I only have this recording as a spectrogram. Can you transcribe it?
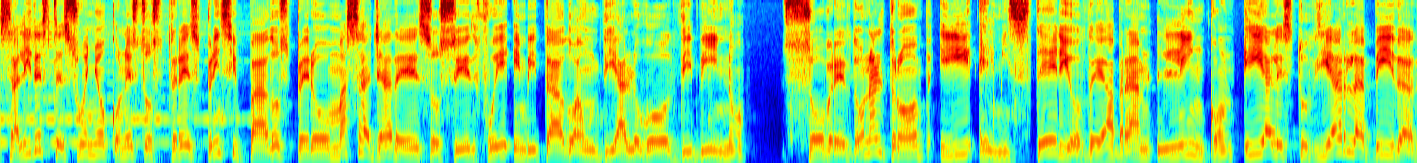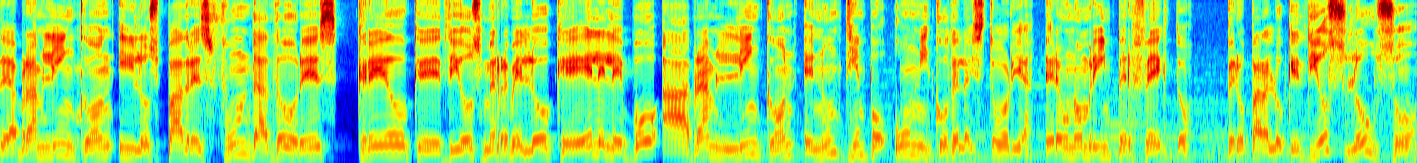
salí de este sueño con estos tres principados, pero más allá de eso, Sid, fui invitado a un diálogo divino sobre Donald Trump y el misterio de Abraham Lincoln. Y al estudiar la vida de Abraham Lincoln y los padres fundadores, Creo que Dios me reveló que Él elevó a Abraham Lincoln en un tiempo único de la historia. Era un hombre imperfecto, pero para lo que Dios lo usó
